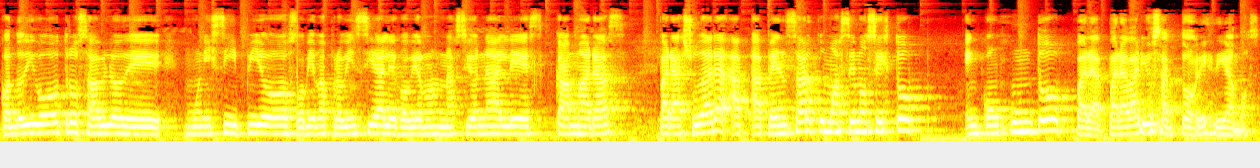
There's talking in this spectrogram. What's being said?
cuando digo otros, hablo de municipios, gobiernos provinciales, gobiernos nacionales, cámaras, para ayudar a, pensar cómo hacemos esto en conjunto para, varios actores, digamos.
